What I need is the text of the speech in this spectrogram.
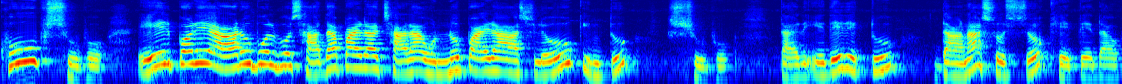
খুব শুভ। এরপরে আরও বলব, সাদা পায়রা ছাড়া অন্য পায়রা আসলেও কিন্তু শুভ। তার এদের একটু দানা শস্য খেতে দাও।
